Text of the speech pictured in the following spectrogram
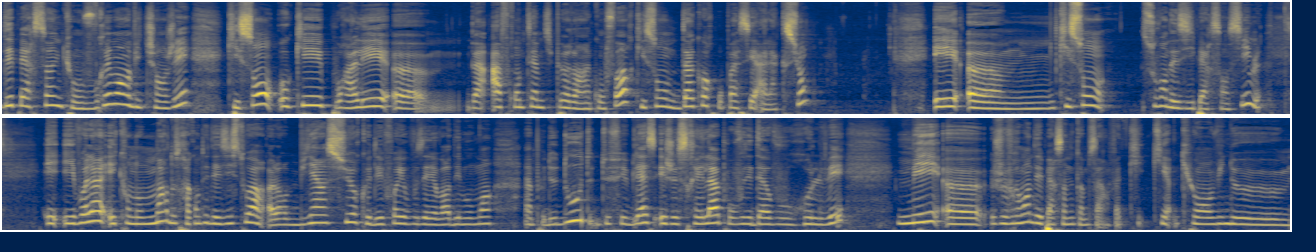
des personnes qui ont vraiment envie de changer, qui sont OK pour aller euh, ben, affronter un petit peu leur inconfort, qui sont d'accord pour passer à l'action et euh, qui sont souvent des hypersensibles et, voilà, et qu'on a marre de se raconter des histoires. Alors bien sûr que des fois, vous allez avoir des moments un peu de doute, de faiblesse, et je serai là pour vous aider à vous relever. Mais euh, je veux vraiment des personnes comme ça, en fait, qui, qui, ont envie de...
